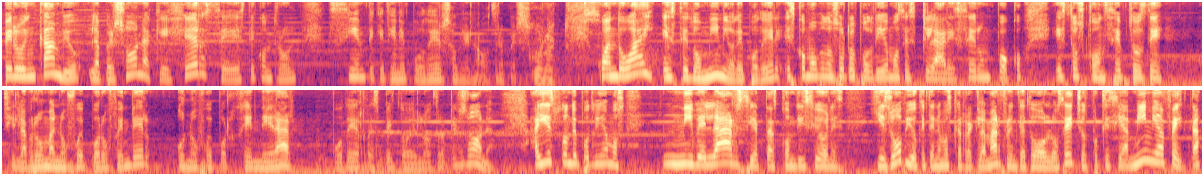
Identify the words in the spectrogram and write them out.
Pero en cambio, la persona que ejerce este control siente que tiene poder sobre la otra persona. Correcto. Cuando hay este dominio de poder, es como nosotros podríamos esclarecer un poco estos conceptos de si la broma no fue por ofender o no fue por generar poder respecto de la otra persona. Ahí es donde podríamos nivelar ciertas condiciones y es obvio que tenemos que reclamar frente a todos los hechos, porque si a mí me afecta,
